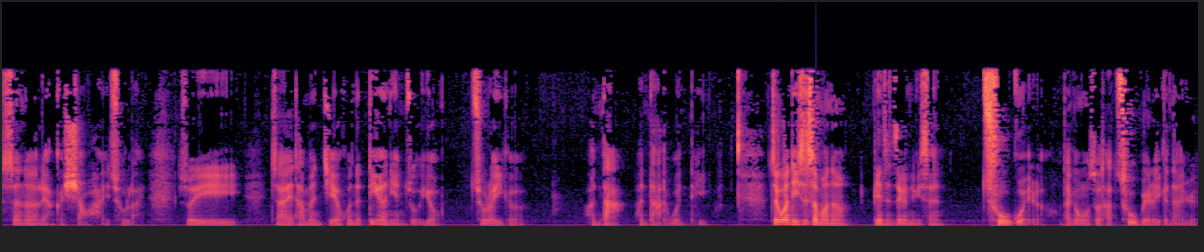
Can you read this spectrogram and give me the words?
生了两个小孩出来。所以在他们结婚的第二年左右，出了一个很大很大的问题。这问题是什么呢？变成这个女生出轨了。她跟我说，她出轨了一个男人。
